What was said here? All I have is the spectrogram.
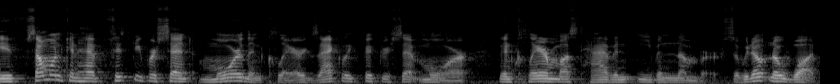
if someone can have 50% more than Claire, exactly 50% more, then Claire must have an even number. So we don't know what.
